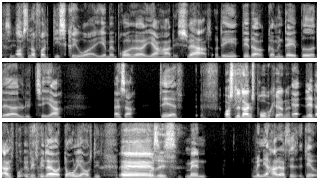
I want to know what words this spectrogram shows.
Præcis. Også når folk de skriver, jamen prøv at høre, jeg har det svært, og det, det der gør min dag bedre, det er at lytte til jer. Altså, det er Også lidt angstprovokerende. ja, lidt angst, på, hvis vi laver et dårligt afsnit. Ja, Øh, præcis. Men, men jeg har det også, det, er jo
